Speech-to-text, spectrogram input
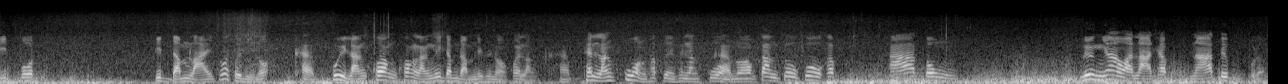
ติดบดติดดำหลายตัวตัวนี้เนาะครับพุ้ยหลังคล้องคล้องหลังมีดำดำๆนี่พี่น้องค่อยหลังครับ แผ่นหลังกว้างครับตัวนี้แผ่นหลังกว้างครับ นอกตั้งโก้โก้ครับขาตรง เรื่องยาวอะหลาดครับหนาตึบพุ่นอะ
